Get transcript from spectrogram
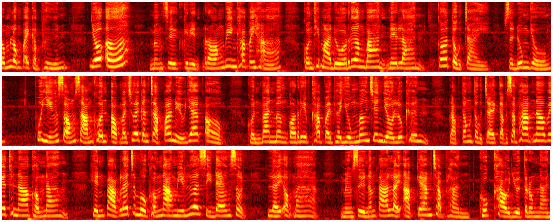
ล้มลงไปกับพื้น โยเอ๋อเมืองซือกรีดร้องวิ่งเข้าไปหา คนที่มาดูเรื่องบ้านในลาน ก็ตกใจ สะดุ้งโยง ผู้หญิงสองสามคนออกมาช่วยกันจับป้าหนิวแยกออก คนบ้านเมืองก็รีบเข้าไปพยุงเมืองเชียนโยลุกขึ้น กลับต้องตกใจกับสภาพน่าเวทนาของนาง เห็นปากและจมูกของนางมีเลือดสีแดงสดไหลออกมา เมืองสื่อน้ำตาไหลอาบแก้มฉับพลัน คุกเข่าอยู่ตรงนั้น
